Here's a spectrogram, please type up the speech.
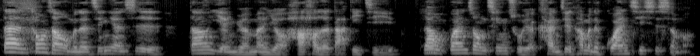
但通常我们的经验是，当演员们有好好的打地基，让观众清楚也看见他们的关系是什么。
